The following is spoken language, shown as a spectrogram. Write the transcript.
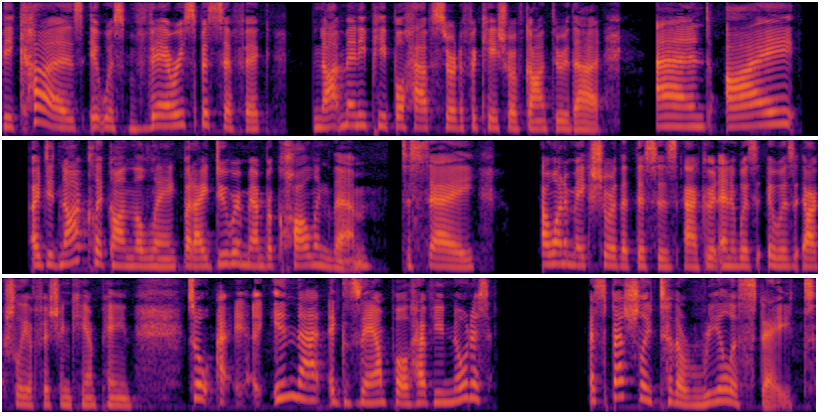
because it was very specific. Not many people have certification or have gone through that. And I I did not click on the link, but I do remember calling them to say, I want to make sure that this is accurate. And it was it was actually a phishing campaign. So in that example, have you noticed, especially to the real estate,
